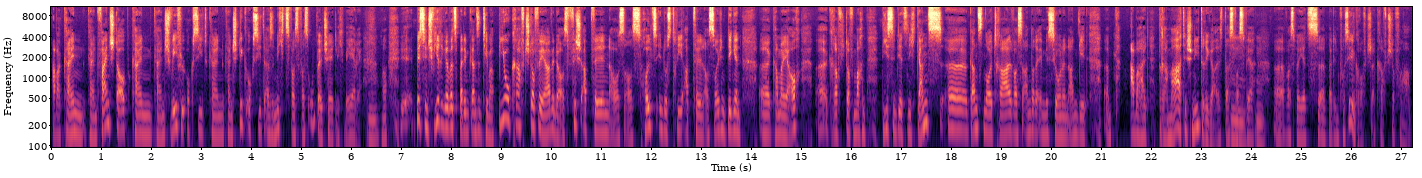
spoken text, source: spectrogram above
aber kein, kein Feinstaub, kein, kein Schwefeloxid, kein, kein Stickoxid, also nichts, was, was umweltschädlich wäre. Ja, äh, bisschen schwieriger wird es bei dem ganzen Thema Biokraftstoffe, ja, wenn du aus Fischabfällen, aus, aus Holzindustrieabfällen, aus solchen Dingen äh, kann man ja auch äh, Kraftstoff machen. Die sind jetzt nicht ganz, äh, ganz neutral, was andere Emissionen angeht. Ähm, aber halt dramatisch niedriger als das, was wir, äh, was wir jetzt äh, bei den fossilen Kraftst Kraftstoffen haben.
